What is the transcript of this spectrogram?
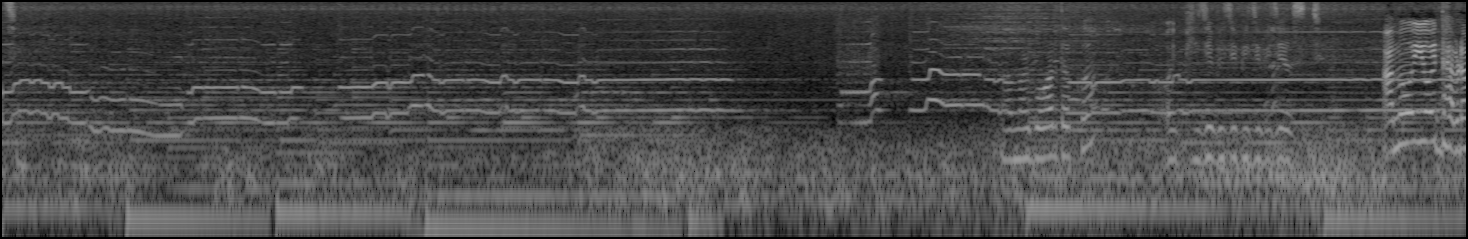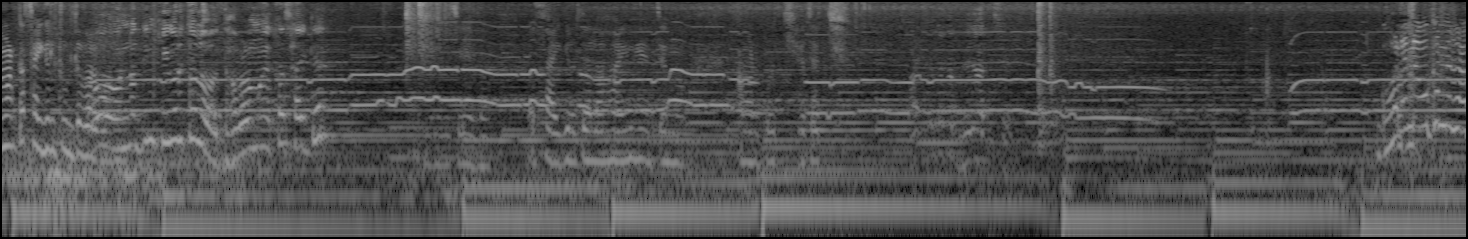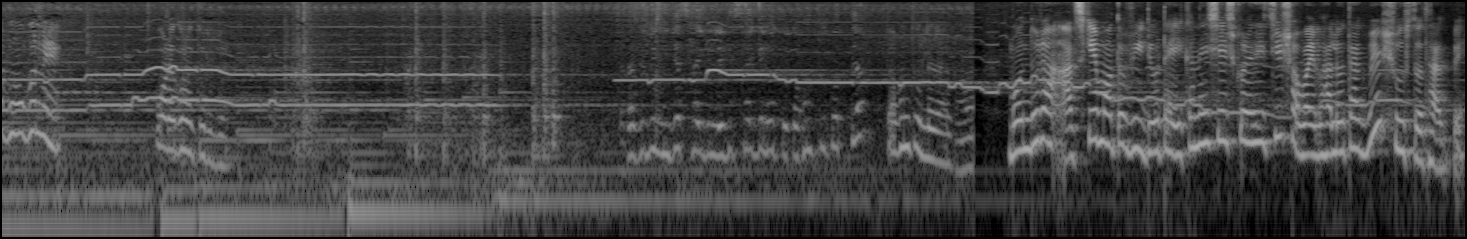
দিয়েছে আমার বর দেখো ওই ভিজে ভিজে ভিজে ভিজে আসছে। আমি ওই ওই ধাবড়া মার্কা সাইকেল তুলতে পারব। অন্যদিন কি করে তোলো? ধাবড়া মা একটা সাইকেল সাইকেল তোলা হয়নি এর জন্য আমার উপর খেঁচাচ্ছে ঘরে না ওখানে রাখো পরে করে তুলবে। এটা যদি নিজের সাইকেল লেডিস সাইকেল হতো তখন কি করতে? তখন তুলে রাখব। বন্ধুরা আজকের মতো ভিডিওটা এখানেই শেষ করে দিচ্ছি। সবাই ভালো থাকবে সুস্থ থাকবে।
